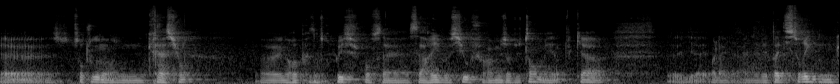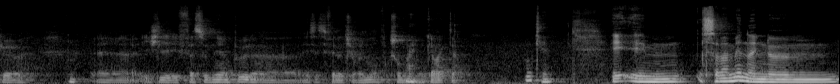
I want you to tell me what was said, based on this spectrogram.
euh, surtout dans une création. une reprise d'entreprise, je pense que ça, arrive aussi au fur et à mesure du temps, mais en tout cas, il voilà, n'y avait pas d'historique, donc je l'ai façonné un peu et ça s'est fait naturellement en fonction de mon caractère. Ok. Et, ça m'amène à une,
